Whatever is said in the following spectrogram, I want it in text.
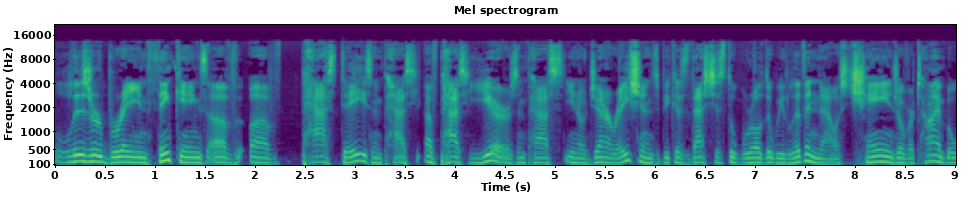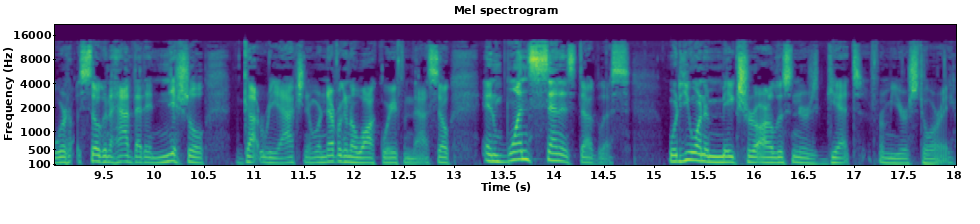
lizard brain thinkings of of past days and past of past years and past you know generations because that's just the world that we live in now. It's changed over time but we're still going to have that initial gut reaction and we're never going to walk away from that. So in one sentence douglas what do you want to make sure our listeners get from your story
